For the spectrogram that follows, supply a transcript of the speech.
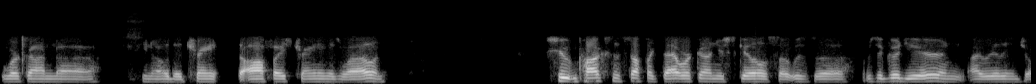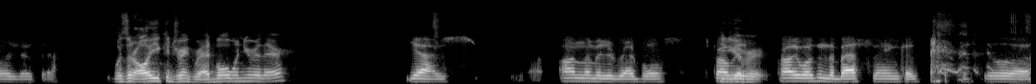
work on uh, you know the train the off ice training as well, and shooting pucks and stuff like that. Working on your skills. So it was uh, it was a good year, and I really enjoyed it out there. Was it all you could drink Red Bull when you were there? Yeah, it was unlimited Red Bulls. It's probably ever? probably wasn't the best thing because I still uh,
